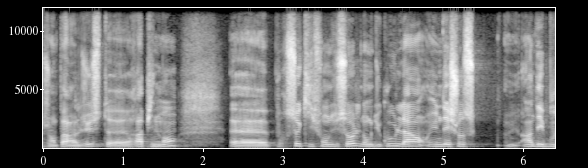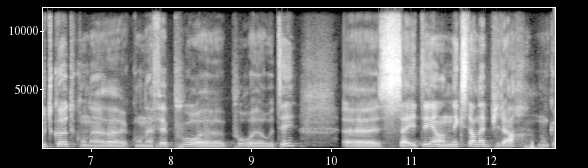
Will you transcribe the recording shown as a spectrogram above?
j'en parle juste euh, rapidement. Euh, pour ceux qui font du Sol, donc du coup là, une des choses, un des bouts de code qu'on a, a fait pour, euh, pour OT, ça a été un external pilar. Donc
